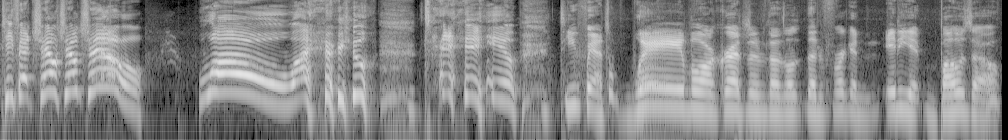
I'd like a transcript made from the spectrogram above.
T-Fat, chill, chill, chill! Whoa! Why are you... Damn! T-Fat's way more aggressive than, than freaking idiot Bozo.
